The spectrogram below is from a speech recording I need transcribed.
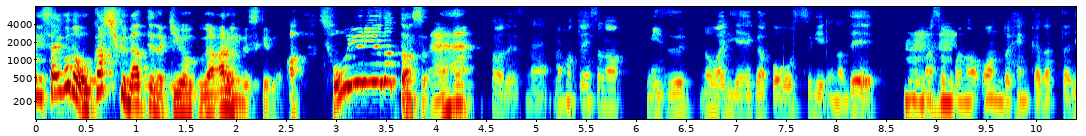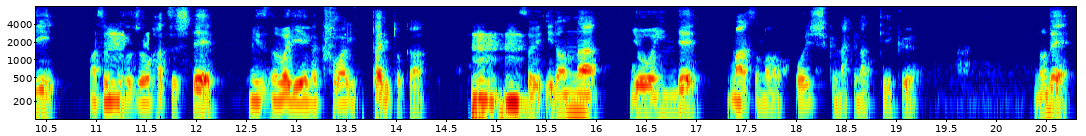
り最後のおかしくなってた記憶があるんですけど、あ、そういう理由だったんですね。そうですね。もう本当にその水の割合が多すぎるので、うんうんまあ、そこの温度変化だったり、まあ、それこそ蒸発して水の割合が変わったりとか、うんうん。そういういろんな要因で、まあ、その美味しくなくなっていくので、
